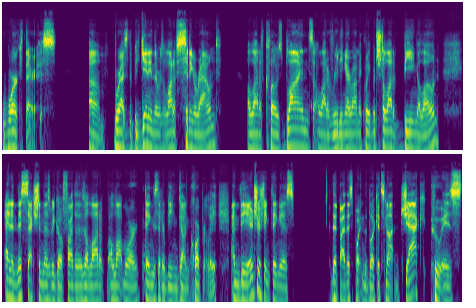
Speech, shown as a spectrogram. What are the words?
work there is. Um, whereas at the beginning, there was a lot of sitting around, a lot of closed blinds, a lot of reading, ironically, but just a lot of being alone. And in this section, as we go farther, there's a lot of a lot more things that are being done corporately. And the interesting thing is that by this point in the book, it's not Jack who is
